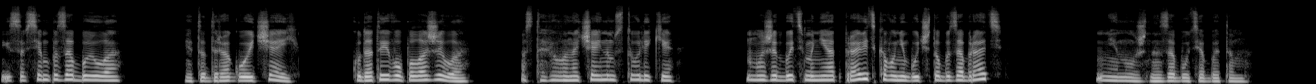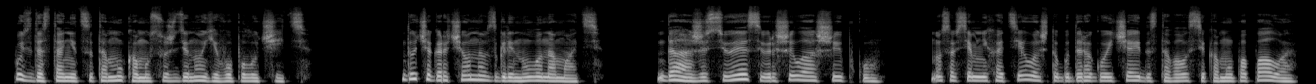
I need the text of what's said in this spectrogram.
и совсем позабыла. Это дорогой чай. Куда ты его положила? Оставила на чайном столике. Может быть, мне отправить кого-нибудь, чтобы забрать? Не нужно, забудь об этом. Пусть достанется тому, кому суждено его получить. Дочь огорченно взглянула на мать. Да, Жесюэ совершила ошибку, но совсем не хотела, чтобы дорогой чай доставался кому попало.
